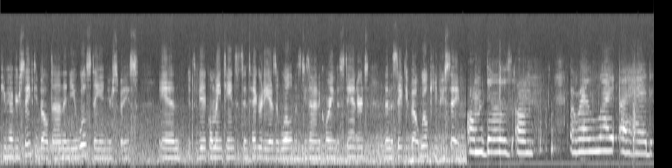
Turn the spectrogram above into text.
If you have your safety belt on, then you will stay in your space. And if the vehicle maintains its integrity as it will, if it's designed according to standards, then the safety belt will keep you safe. Um, there's um, a red light ahead,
